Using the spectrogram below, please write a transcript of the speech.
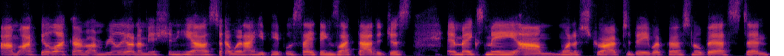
um, i feel like I'm, I'm really on a mission here. So when i hear people say things like that it just it makes me um, want to strive to be my personal best. And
